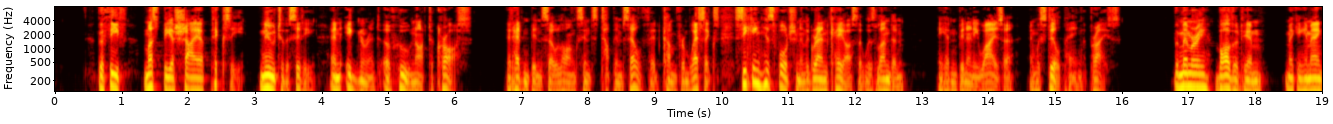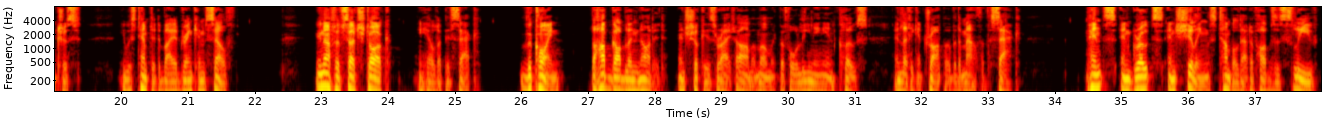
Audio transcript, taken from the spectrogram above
The thief must be a Shire pixie, new to the city, and ignorant of who not to cross. It hadn't been so long since Tup himself had come from Wessex, seeking his fortune in the grand chaos that was London. He hadn't been any wiser, and was still paying the price. The memory bothered him, making him anxious. He was tempted to buy a drink himself. Enough of such talk. He held up his sack. The coin. The hobgoblin nodded and shook his right arm a moment before leaning in close and letting it drop over the mouth of the sack. Pence and groats and shillings tumbled out of Hobbs's sleeve.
